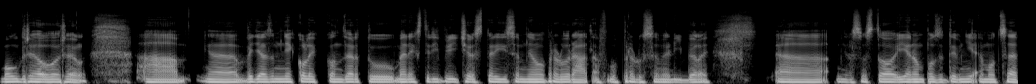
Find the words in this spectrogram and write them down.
moudře hovořil a e, viděl jsem několik koncertů Manic Street Preachers, který jsem měl opravdu rád a opravdu se mi líbily. E, měl jsem z toho jenom pozitivní emoce.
